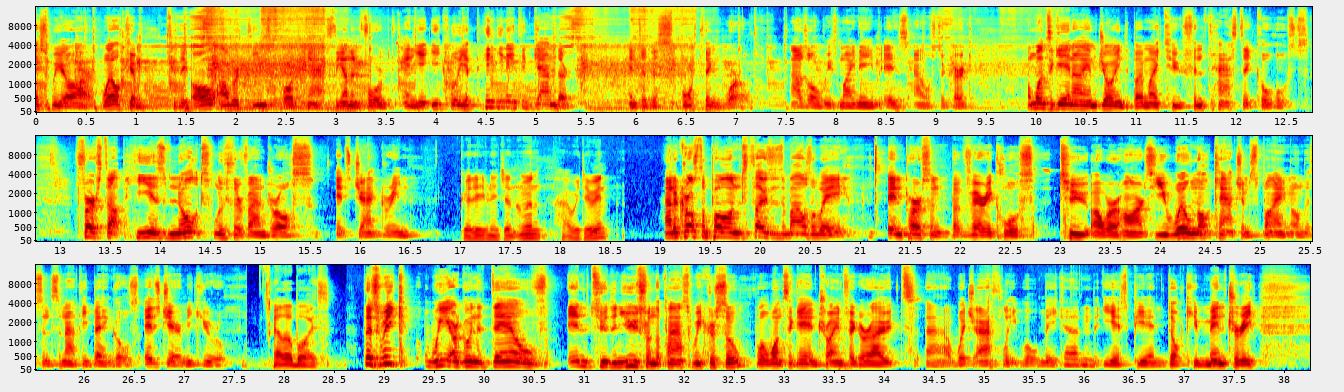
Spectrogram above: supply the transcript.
We are back. Yes, we are. Welcome to the All Our Teams podcast, the uninformed and yet equally opinionated gander into the sporting world. As always, my name is Alistair Kirk, and once again, I am joined by my two fantastic co hosts. First up, he is not Luther Vandross, it's Jack Green. Good evening, gentlemen. How are we doing? And across the pond, thousands of miles away, in person, but very close to our hearts, you will not catch him spying on the Cincinnati Bengals. It's Jeremy Curo. Hello, boys. This week, we are going to delve into the news from the past week or so. We'll once again try and figure out uh, which athlete will make an ESPN documentary.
